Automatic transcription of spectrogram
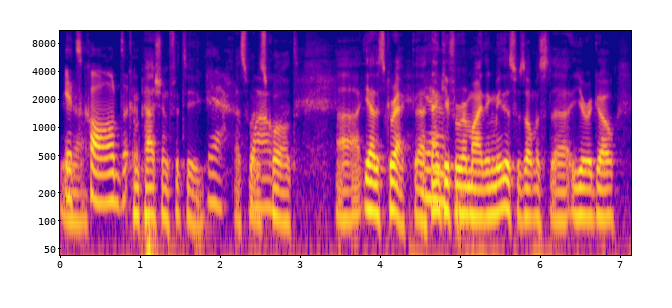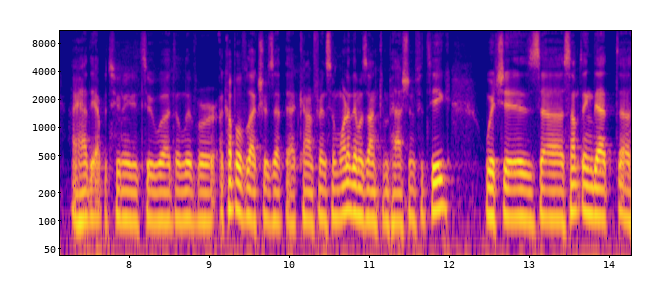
It's called Compassion fatigue. Yeah, That's what it's called. Uh, yeah, that's correct. Uh, Yeah. Thank you for reminding me. This was almost uh, a year ago. I had the opportunity to uh, deliver a couple of lectures at that conference, and one of them was on compassion fatigue, which is uh, something that uh,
